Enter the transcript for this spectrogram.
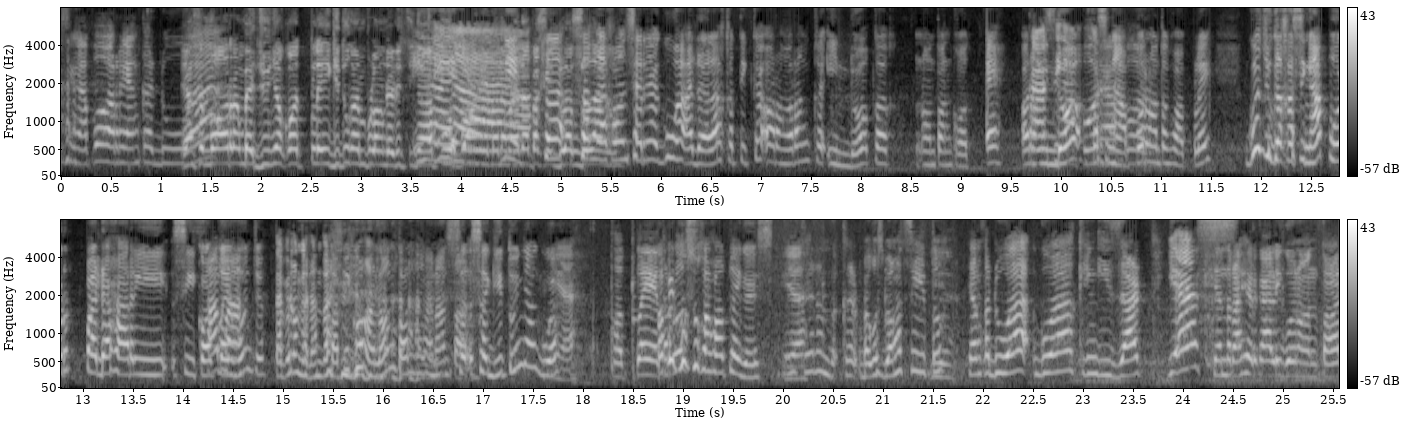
Singapura. Yang kedua. Yang semua orang bajunya Coldplay gitu kan pulang dari Singapura, Iya, iya. Nih, pakai se gelang-gelang. seenggak konsernya gue adalah ketika orang-orang ke Indo ke nonton kot eh orang Ke Indo Singapura. ke Singapura nonton Coldplay gue juga ke Singapura pada hari si Coldplay Sama. muncul Tapi lu gak nonton. tapi gue gak nonton, Nggak nonton. Se- segitunya gue Iya. Coldplay. tapi gue suka Coldplay guys Iya. Keren, keren, bagus banget sih itu. Yang kedua, gue King Gizzard. Yes. Yang terakhir kali gue nonton.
